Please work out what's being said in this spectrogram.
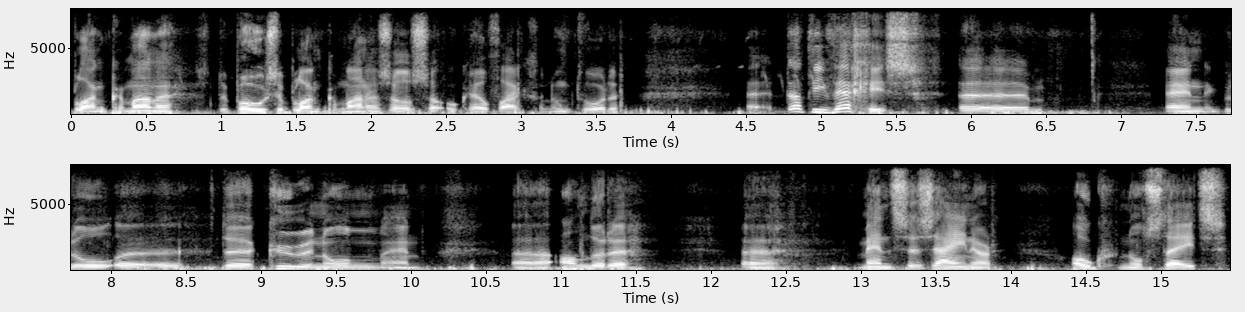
blanke mannen, de boze blanke mannen zoals ze ook heel vaak genoemd worden, dat die weg is. Ehm, en ik bedoel, de QAnon en andere mensen zijn er ook nog steeds.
